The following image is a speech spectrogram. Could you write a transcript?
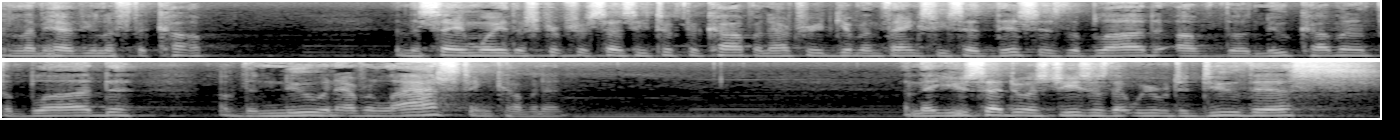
And let me have you lift the cup. In the same way, the scripture says he took the cup, and after he'd given thanks, he said, This is the blood of the new covenant, the blood of the new and everlasting covenant. And that you said to us, Jesus, that we were to do this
